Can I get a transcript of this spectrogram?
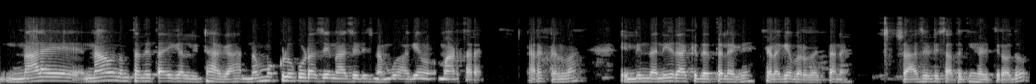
ನಾಳೆ ನಾವು ನಮ್ಮ ತಂದೆ ತಾಯಿಗೆ ಅಲ್ಲಿ ಇಟ್ಟಾಗ ನಮ್ಮ ಮಕ್ಕಳು ಕೂಡ ಸೇಮ್ ಆಸ್ ಇಟ್ ಇಸ್ ನಮಗೂ ಹಾಗೆ ಮಾಡ್ತಾರೆ. ಕರೆಕ್ಟ್ ಅಲ್ವಾ? ಇಲ್ಲಿಂದ ನೀರ್ ಹಾಕಿದ ತಲೆಗೆ ಕೆಳಗೆ ಬರ್ಬೇಕು ತಾನೆ. ಸೊ ಆಸ್ ಇಟ್ ಇಸ್ ಅದಕ್ಕೆ ಹೇಳ್ತಿರೋದು.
